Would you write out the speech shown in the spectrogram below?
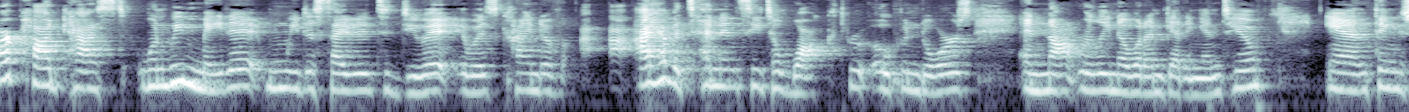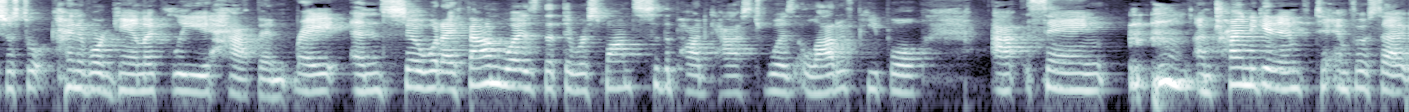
our podcast, when we made it, when we decided to do it, it was kind of, I have a tendency to walk through open doors and not really know what I'm getting into and things just kind of organically happen, right? And so what I found was that the response to the podcast was a lot of people at saying, I'm trying to get into InfoSec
